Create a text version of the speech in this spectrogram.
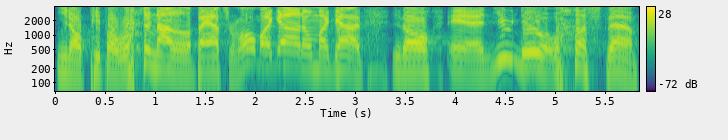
you know, people are running out of the bathroom. Oh my God, oh my God, you know, and you knew it was them.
